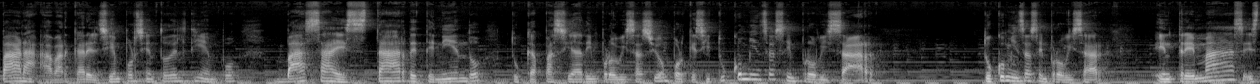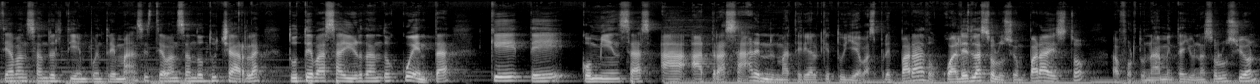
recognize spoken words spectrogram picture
para abarcar el 100% del tiempo, vas a estar deteniendo tu capacidad de improvisación, porque si tú comienzas a improvisar, tú comienzas a improvisar, entre más esté avanzando el tiempo, entre más esté avanzando tu charla, tú te vas a ir dando cuenta que te comienzas a atrasar en el material que tú llevas preparado. ¿Cuál es la solución para esto? Afortunadamente hay una solución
